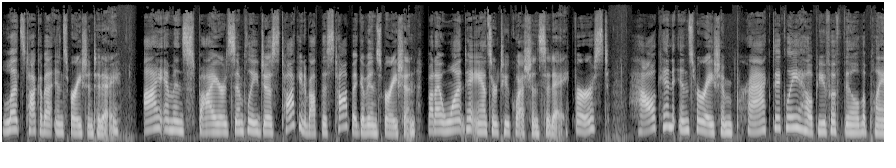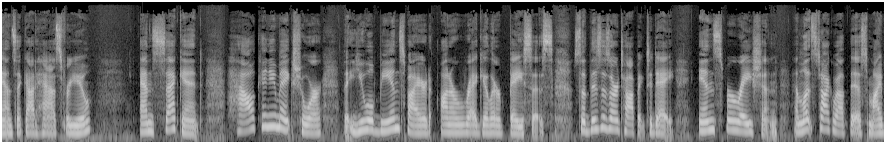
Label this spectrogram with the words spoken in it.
Let's talk about inspiration today. I am inspired simply just talking about this topic of inspiration, but I want to answer two questions today. First, how can inspiration practically help you fulfill the plans that God has for you? And second, how can you make sure that you will be inspired on a regular basis? So, this is our topic today inspiration. And let's talk about this my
